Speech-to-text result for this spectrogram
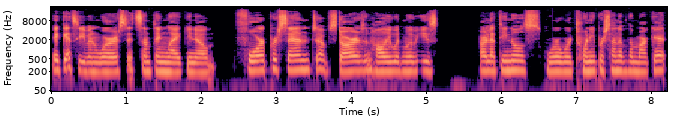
it gets even worse. It's something like, you know, 4% of stars in Hollywood movies are Latinos, where we're 20% of the market.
